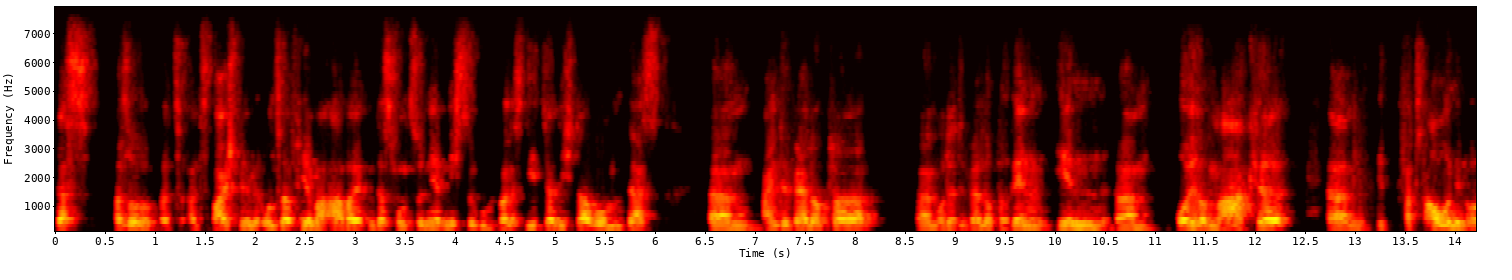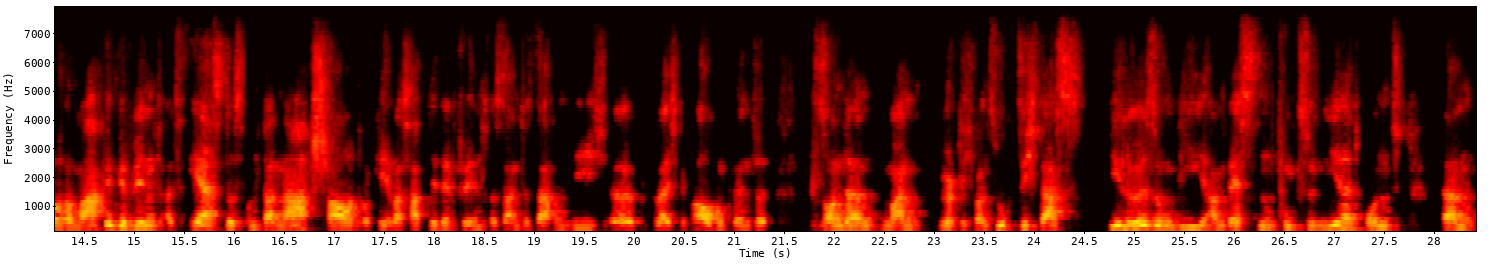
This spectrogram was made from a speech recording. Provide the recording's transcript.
das, also als, als Beispiel mit unserer Firma arbeiten, das funktioniert nicht so gut, weil es geht ja nicht darum, dass ein Developer ähm, oder Developerin in ähm, eure Marke ähm, Vertrauen in eure Marke gewinnt als erstes und danach schaut, okay, was habt ihr denn für interessante Sachen, die ich äh, vielleicht gebrauchen könnte, sondern man wirklich, man sucht sich das, die Lösung, die am besten funktioniert und ähm,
